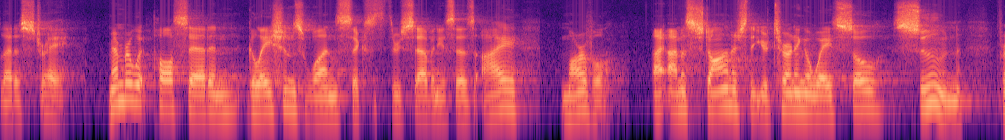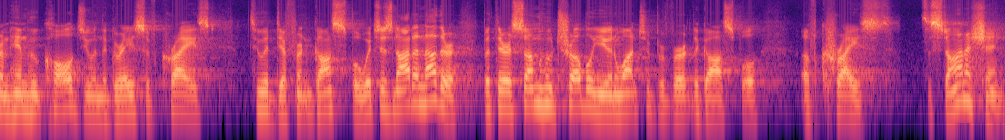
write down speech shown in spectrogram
led astray. Remember what Paul said in Galatians 1 6 through 7? He says, I marvel. I, am astonished that you're turning away so soon from him who called you in the grace of Christ to a different gospel, which is not another, but there are some who trouble you and want to pervert the gospel of Christ. It's astonishing.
